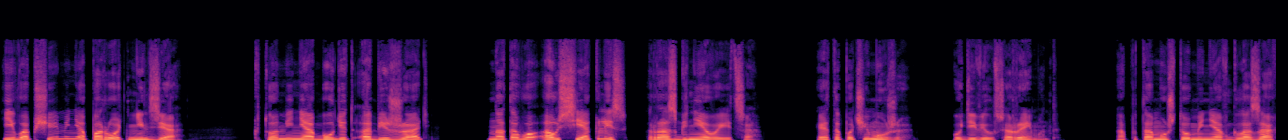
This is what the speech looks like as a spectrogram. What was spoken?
«и вообще меня пороть нельзя. Кто меня будет обижать, на того Аусеклис разгневается». «Это почему же?» — удивился Реймонд. «А потому что у меня в глазах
